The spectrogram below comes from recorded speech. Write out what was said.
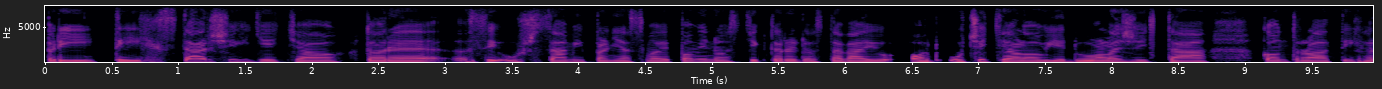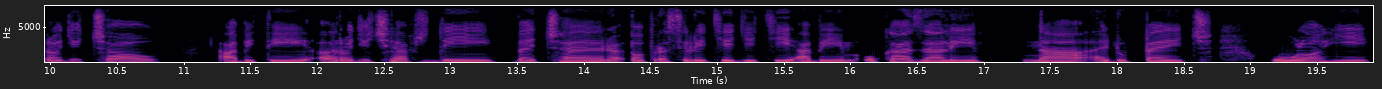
pri tých starších deťoch, ktoré si už sami plnia svoje povinnosti, ktoré dostávajú od učiteľov, je dôležitá kontrola tých rodičov, aby tí rodičia vždy večer poprosili tie deti, aby im ukázali na EduPage úlohy,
